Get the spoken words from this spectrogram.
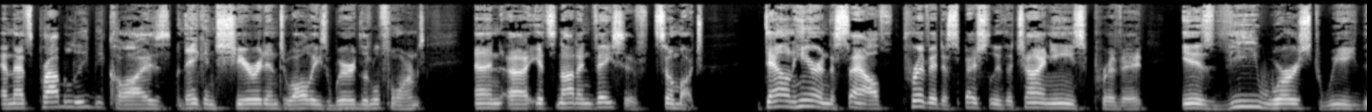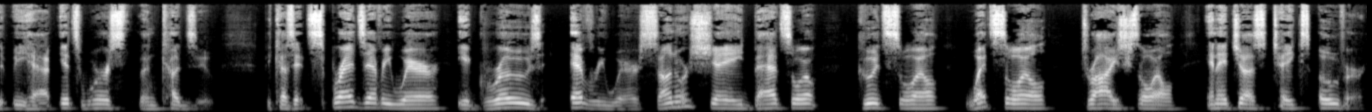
And that's probably because they can shear it into all these weird little forms and uh, it's not invasive so much. Down here in the South, privet, especially the Chinese privet, is the worst weed that we have. It's worse than kudzu because it spreads everywhere. It grows everywhere, sun or shade, bad soil, good soil, wet soil, dry soil, and it just takes over.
